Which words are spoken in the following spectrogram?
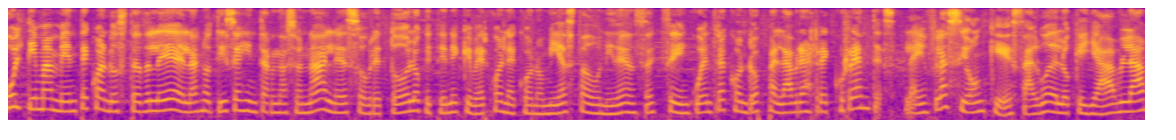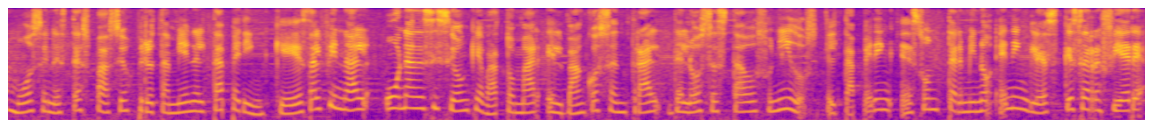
Últimamente, cuando usted lee las noticias internacionales sobre todo lo que tiene que ver con la economía estadounidense, se encuentra con dos palabras recurrentes. La inflación, que es algo de lo que ya hablamos en este espacio, pero también el tapering, que es al final una decisión que va a tomar el Banco Central de los Estados Unidos. El tapering es un término en inglés que se refiere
